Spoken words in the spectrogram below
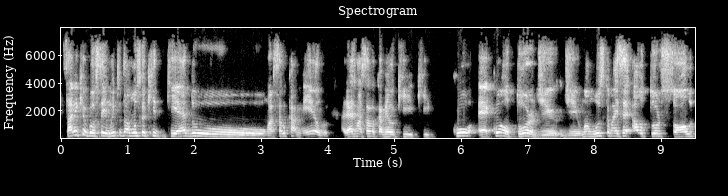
Sabe que eu gostei muito da música que, que é do Marcelo Camelo. Aliás, Marcelo Camelo que, que co, é coautor de, de uma música, mas é autor solo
